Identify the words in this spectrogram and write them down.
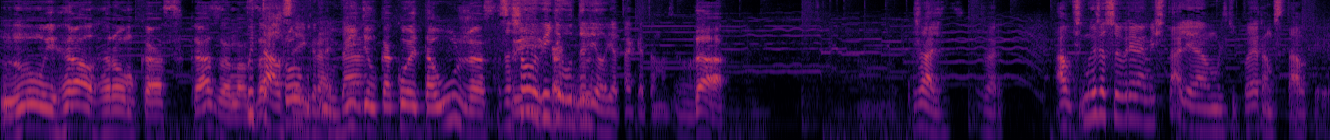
Ну, играл громко сказано. Пытался зашел, играть, увидел да? какой-то ужас. Зашел, увидел, удалил, я так это называю. Да. Жаль, жаль. А мы же в свое время мечтали о мультиплеерном сталкере.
